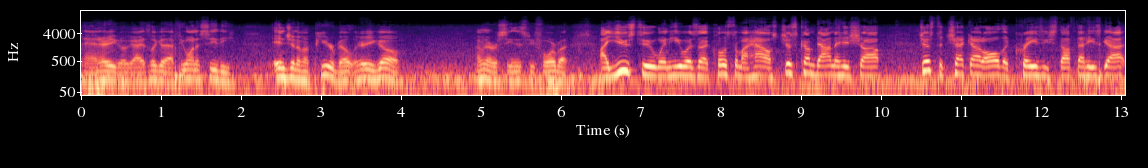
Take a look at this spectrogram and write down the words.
And there you go, guys. Look at that. If you want to see the engine of a Peterbilt, here you go. I've never seen this before, but I used to when he was uh, close to my house, just come down to his shop just to check out all the crazy stuff that he's got.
